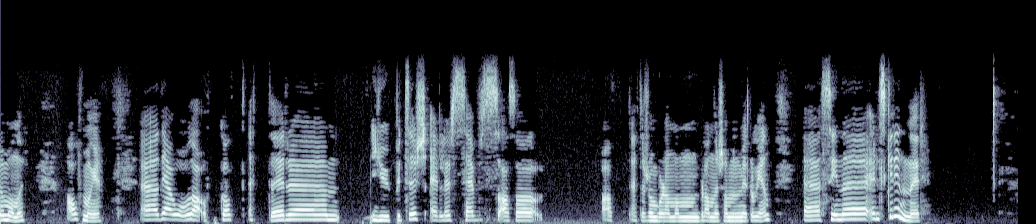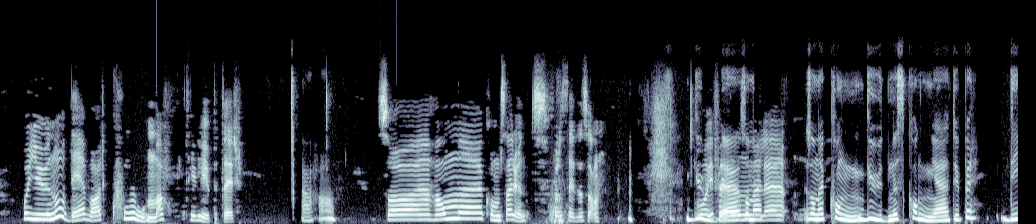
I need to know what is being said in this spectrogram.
med måneder. Altfor mange. De er jo da oppkalt etter Jupiters eller Sevs, altså ettersom hvordan man blander sammen eh, sine elskerinner. Og Juno, det var kona til Jupiter. Aha. Så eh, han eh, kom seg rundt, for å si det sånn. Gude, sånne lille- sånne kong, gudenes kongetyper. De,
